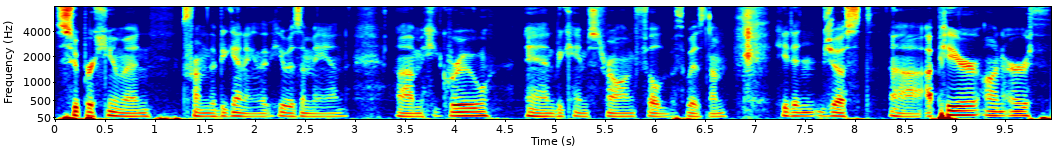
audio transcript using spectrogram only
superhuman from the beginning; that he was a man. Um, he grew and became strong, filled with wisdom. He didn't just uh, appear on earth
